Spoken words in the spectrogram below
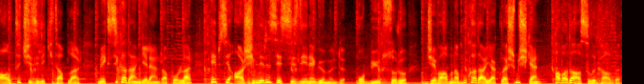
altı çizili kitaplar, Meksika'dan gelen raporlar hepsi arşivlerin sessizliğine gömüldü. O büyük soru cevabına bu kadar yaklaşmışken havada asılı kaldı.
